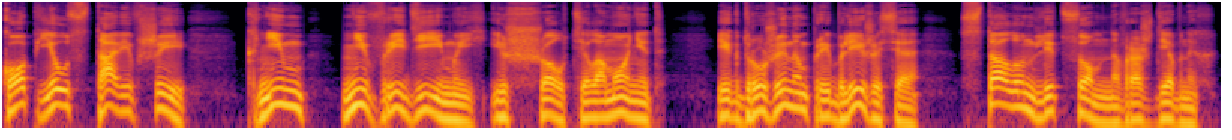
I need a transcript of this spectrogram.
копья уставивши. К ним невредимый исшел Теламонид, и к дружинам приближися, стал он лицом на враждебных.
